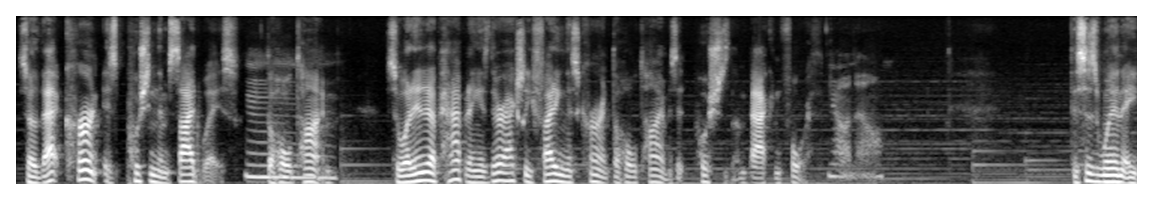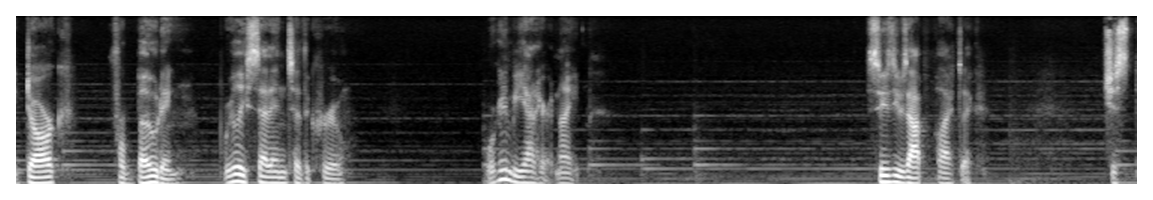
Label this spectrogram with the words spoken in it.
So that current is pushing them sideways the whole time. So what ended up happening is they're actually fighting this current the whole time as it pushes them back and forth. Mm. Oh no. this is when a dark foreboding really set into the crew. We're going to be out here at night. Susie was apoplectic. Just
